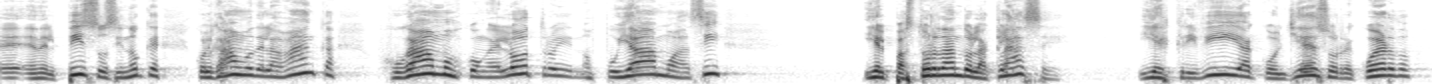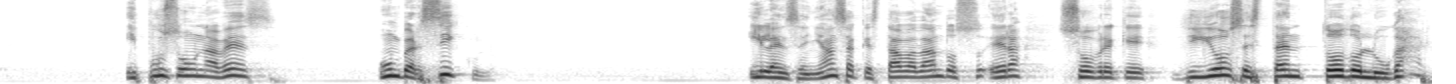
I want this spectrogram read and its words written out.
en el piso, sino que colgábamos de la banca, jugábamos con el otro y nos puyábamos así. Y el pastor dando la clase y escribía con yeso, recuerdo, y puso una vez un versículo y la enseñanza que estaba dando era sobre que Dios está en todo lugar.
